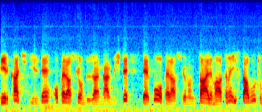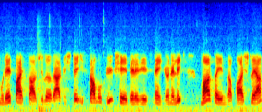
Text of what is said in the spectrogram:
birkaç ilde operasyon düzenlenmişti ve bu operasyonun talimatını İstanbul Cumhuriyet Başsavcılığı vermişti. İstanbul Büyükşehir Belediyesi'ne yönelik Mart ayında başlayan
